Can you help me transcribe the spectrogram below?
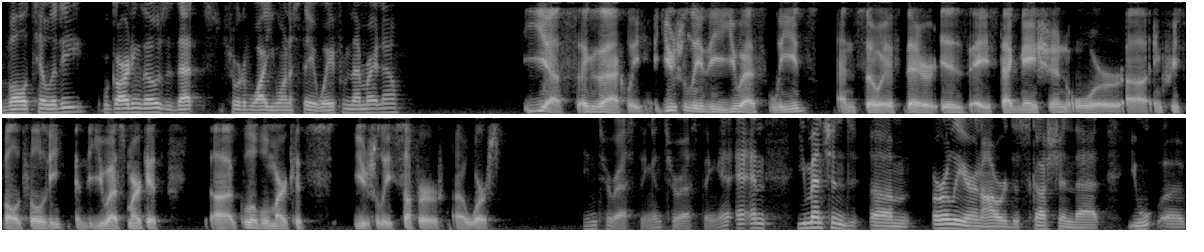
volatility regarding those. Is that sort of why you want to stay away from them right now? Yes, exactly. Usually the U.S. leads, and so if there is a stagnation or uh, increased volatility in the U.S. market, uh, global markets usually suffer uh, worse. Interesting, interesting. And, and you mentioned um, earlier in our discussion that you uh,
